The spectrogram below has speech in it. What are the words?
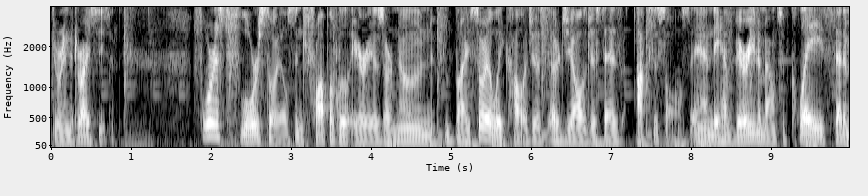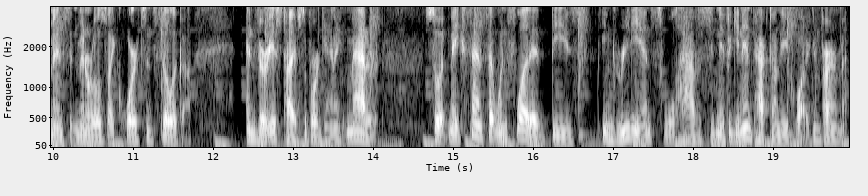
during the dry season. Forest floor soils in tropical areas are known by soil ecologists or geologists as oxisols, and they have varying amounts of clays, sediments, and minerals like quartz and silica, and various types of organic matter. So it makes sense that when flooded, these ingredients will have a significant impact on the aquatic environment.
